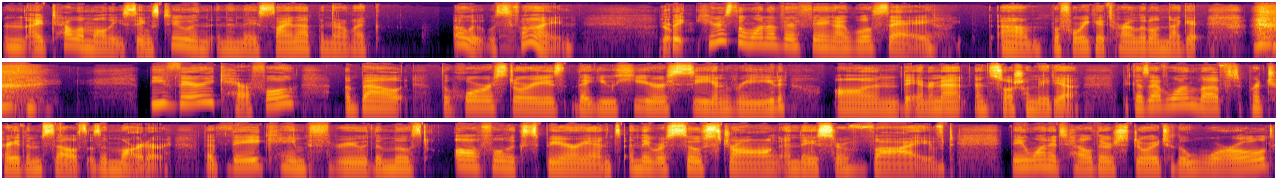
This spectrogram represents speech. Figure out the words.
And I tell them all these things too, and, and then they sign up and they're like, "Oh, it was fine." Yep. But here's the one other thing I will say um, before we get to our little nugget. Be very careful about the horror stories that you hear, see, and read on the internet and social media because everyone loves to portray themselves as a martyr, that they came through the most awful experience and they were so strong and they survived. They want to tell their story to the world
